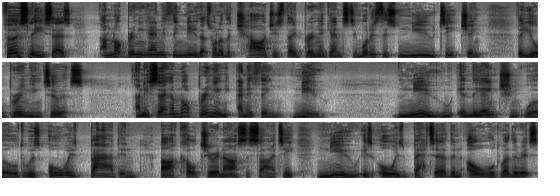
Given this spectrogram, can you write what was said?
Firstly, he says, I'm not bringing anything new. That's one of the charges they bring against him. What is this new teaching that you're bringing to us? And he's saying, I'm not bringing anything new. New in the ancient world was always bad in our culture, in our society. New is always better than old, whether it's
